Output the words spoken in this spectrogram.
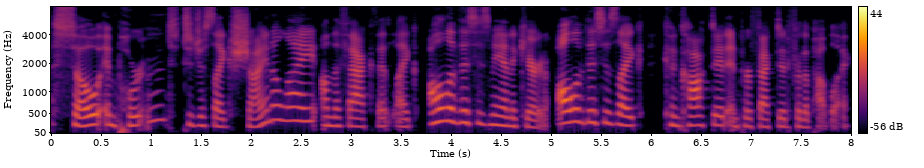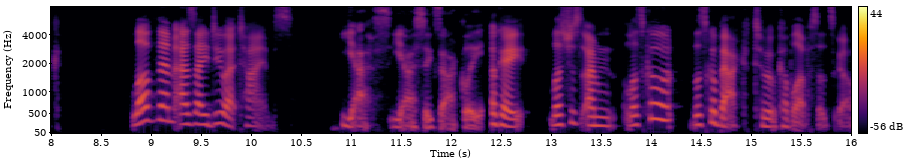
so important to just like shine a light on the fact that like all of this is manicured. All of this is like concocted and perfected for the public. Love them as I do at times. Yes, yes, exactly. Okay, let's just I'm let's go let's go back to a couple episodes ago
